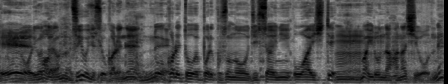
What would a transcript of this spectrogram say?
ええ。ありがたい。まあ強いですよ彼ね。もう彼とやっぱりその実際にお会いして、まあいろんな話をね、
